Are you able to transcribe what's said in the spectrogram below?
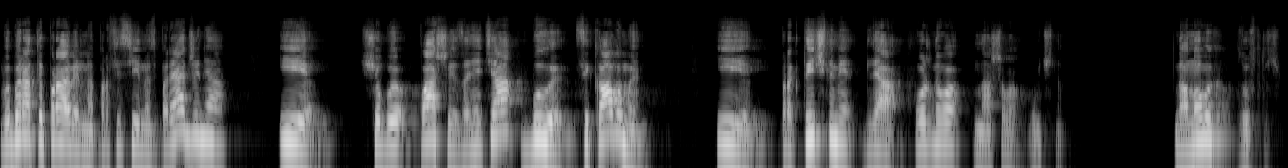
вибирати правильне професійне спорядження і щоб ваші заняття були цікавими і практичними для кожного нашого учня. До нових зустрічей!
